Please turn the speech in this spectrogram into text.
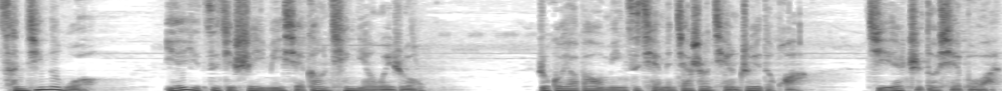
曾经的我，也以自己是一名斜杠青年为荣。如果要把我名字前面加上前缀的话，几页纸都写不完。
